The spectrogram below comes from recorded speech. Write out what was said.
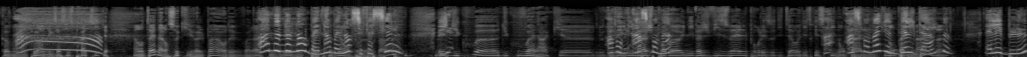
comme un peu un exercice pratique à l'antenne. Alors ceux qui veulent pas, voilà. Ah si non, voulez, non, ben non, ben non, en c'est facile. Mais du coup, euh, du coup, voilà, que euh, nous Ah, bon, une en image moment- pour euh, une image visuelle pour les auditeurs auditrices qui Ah, n'ont en pas. ce moment, il y a une belle dame. Elle est bleue.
